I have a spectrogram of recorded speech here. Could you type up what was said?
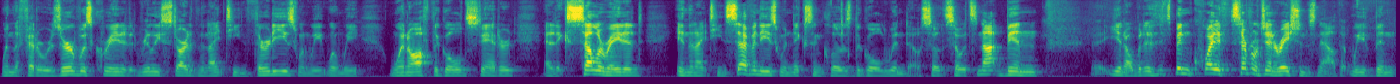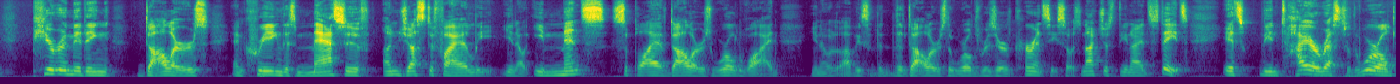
when the Federal Reserve was created. It really started in the 1930s when we when we went off the gold standard, and it accelerated in the 1970s when Nixon closed the gold window. So, so it's not been, you know, but it's been quite a, several generations now that we've been pyramiding dollars and creating this massive, unjustifiably, you know, immense supply of dollars worldwide. You know, obviously the, the dollar is the world's reserve currency. So it's not just the United States, it's the entire rest of the world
